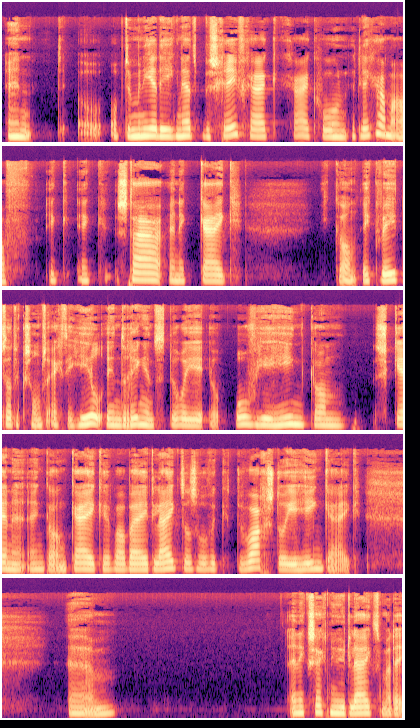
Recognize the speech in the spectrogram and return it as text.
en op de manier die ik net beschreef, ga ik, ga ik gewoon het lichaam af. Ik, ik sta en ik kijk. Ik, kan, ik weet dat ik soms echt heel indringend door je, over je heen kan scannen en kan kijken, waarbij het lijkt alsof ik dwars door je heen kijk. Um, en ik zeg nu het lijkt, maar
